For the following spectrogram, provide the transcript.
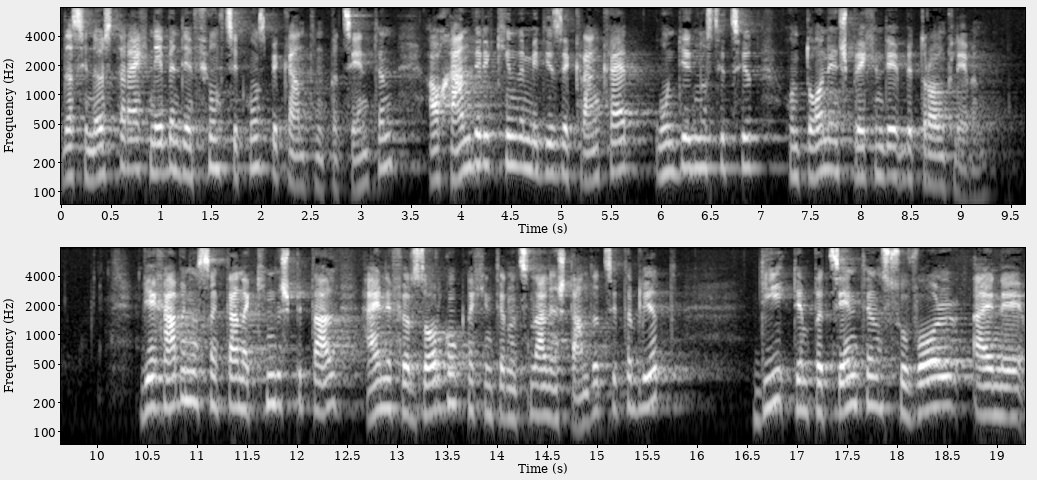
dass in Österreich neben den 50 uns bekannten Patienten auch andere Kinder mit dieser Krankheit undiagnostiziert und ohne entsprechende Betreuung leben. Wir haben im St. Anna Kinderspital eine Versorgung nach internationalen Standards etabliert, die dem Patienten sowohl eine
